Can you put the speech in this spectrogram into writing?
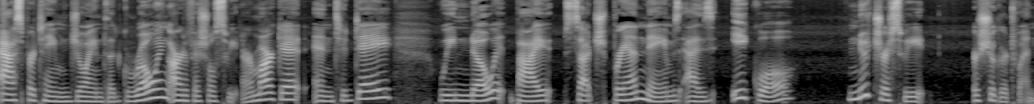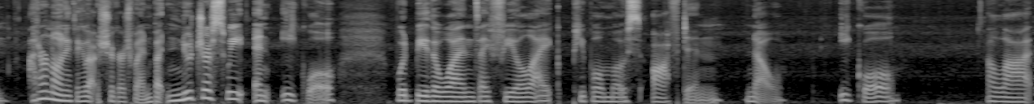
aspartame joined the growing artificial sweetener market, and today we know it by such brand names as Equal, NutraSweet, or Sugar Twin. I don't know anything about Sugar Twin, but NutraSweet and Equal would be the ones I feel like people most often know. Equal a lot,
